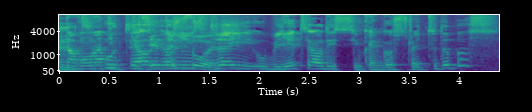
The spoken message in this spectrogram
estavam- lá, tipo, Puta, ela- 300 eu pessoas. mostrei o bilhete e ela disse: You can go straight to the bus.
